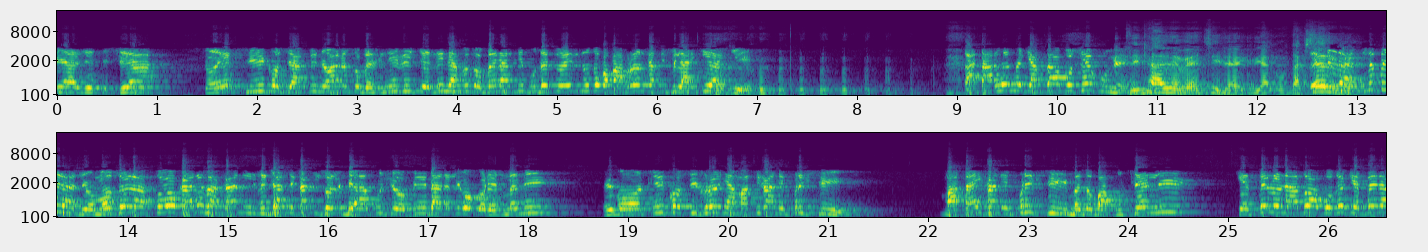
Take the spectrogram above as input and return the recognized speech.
μία η Διαιτησία. Στο 6-20 αφήνει ο άλλος το παιχνίδι και δίνει αυτό το πέναλτι που δεν το έδινε ούτε ο Παπαχρόνης από τη φυλακή εκεί. Να τα λέμε και αυτά όπως έχουνε. Τι να λέμε, έτσι είναι, Κυριάκο μου. Τα Δεν πειράζει, ξέρουμε. δεν πειράζει όμως. Τώρα αυτό καλό θα κάνει, ειδικά σε κάποιους Ολυμπιακούς οι οποίοι ήταν λίγο κορεσμένοι. Λοιπόν, 20 χρόνια μας είχαν πρίξει, μας τα είχαν πρίξει με τον Παπουτσέλη και θέλω να δω από εδώ και πέρα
